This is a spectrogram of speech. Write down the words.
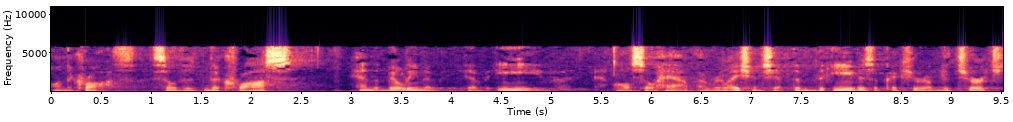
on the cross. So the, the cross and the building of, of Eve also have a relationship. The, the, Eve is a picture of the church,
